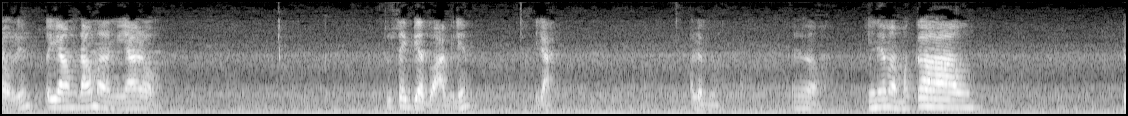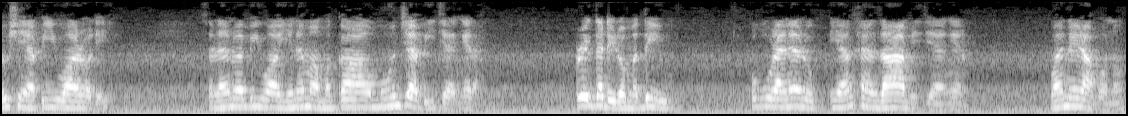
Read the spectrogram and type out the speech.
တော့ဘူးလေတရားတောင်းမှမရတော့ဘူးသူစိတ်ပြတ်သွားပြီလေဒီလားအဲ့လိုမျိုးအဲ့တော့ရင်းထဲမှာမကောင်းရုပ်ရှင်ကပြီးသွားတော့လေဇလန်းတွဲပြီးသွားရင်းထဲမှာမကောင်းမွန်းကြက်ပြီးကြံခဲ့တာပြိတ္တတွေတော့မသိဘူးကိုကိုယ်တိုင်လည်းအဲ့လိုအရန်ခံစားရပြီးကြံခဲ့တာဝမ်းနေတာပေါ့နော်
